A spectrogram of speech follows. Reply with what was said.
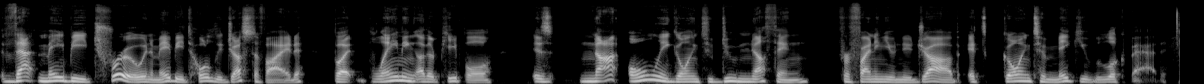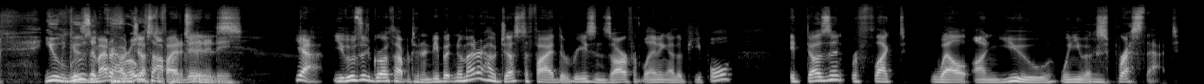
that may be true and it may be totally justified, but blaming other people is not only going to do nothing for finding you a new job, it's going to make you look bad. You Because lose no a matter how growth justified it opportunity. is. Yeah, you lose a growth opportunity, but no matter how justified the reasons are for blaming other people, it doesn't reflect well on you when you Mm. express that.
